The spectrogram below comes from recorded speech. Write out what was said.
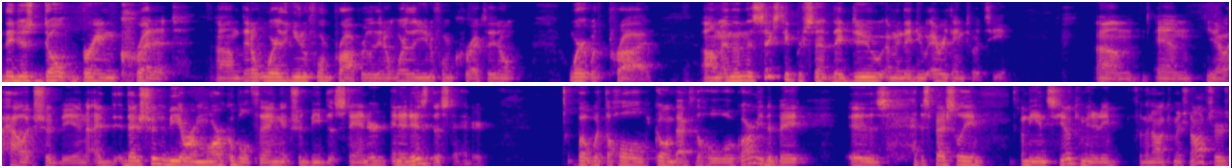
they just don't bring credit Um, they don't wear the uniform properly. They don't wear the uniform correctly. They don't wear it with pride. Um, and then the 60%, they do, I mean, they do everything to a T. Um, and you know how it should be, and I, that shouldn't be a remarkable thing. It should be the standard, and it is the standard. But with the whole going back to the whole woke army debate, is especially in the NCO community for the non-commissioned officers,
